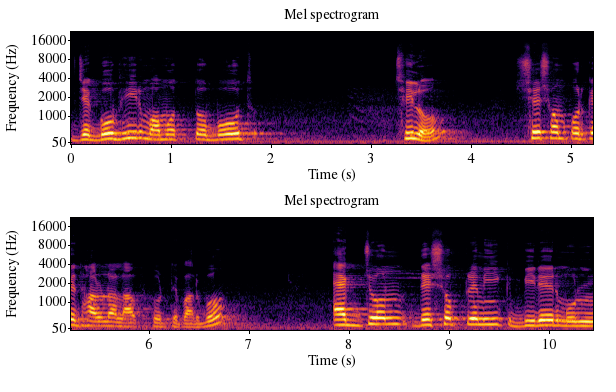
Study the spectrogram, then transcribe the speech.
যে গভীর মমত্ব বোধ ছিল, সে সম্পর্কে ধারণা লাভ করতে পারব। একজন দেশপ্রেমিক বীরের মূল্য,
